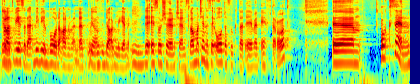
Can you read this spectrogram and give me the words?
För ja. att vi är sådär, vi vill båda använda den på Ja. Mm. riktigt dagligen. Det är så skön känsla och man känner sig återfuktad även efteråt. Ehm, och sen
